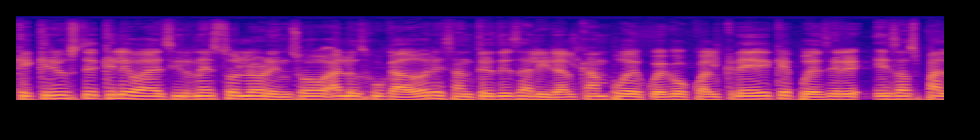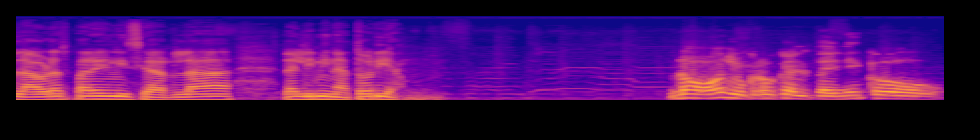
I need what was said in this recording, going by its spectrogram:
¿Qué cree usted que le va a decir Néstor Lorenzo a los jugadores antes de salir al campo de juego? ¿Cuál cree que puede ser esas palabras para iniciar la, la eliminatoria? No, yo creo que el técnico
